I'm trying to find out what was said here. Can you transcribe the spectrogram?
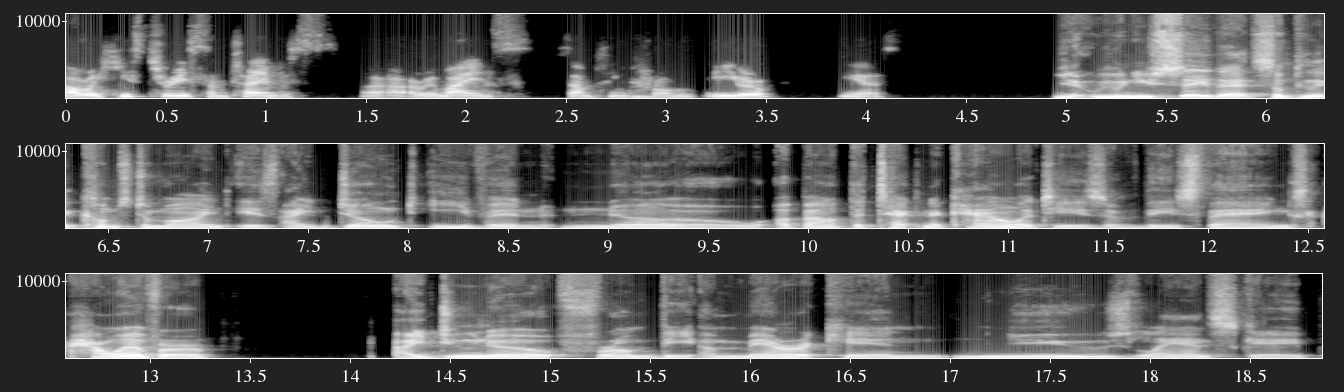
our history sometimes uh, reminds something mm-hmm. from Europe. Yes. You know, when you say that, something that comes to mind is I don't even know about the technicalities of these things. However, I do know from the American news landscape,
